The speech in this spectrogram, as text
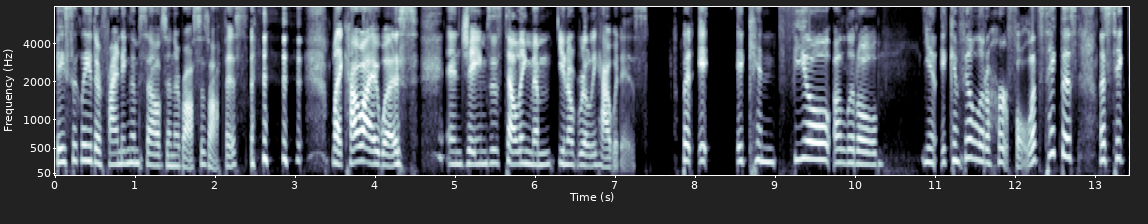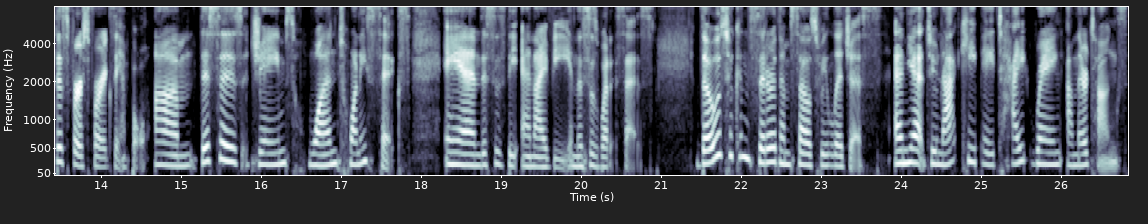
Basically, they're finding themselves in their boss's office, like how I was, and James is telling them, you know, really how it is. But it it can feel a little you know, it can feel a little hurtful. Let's take this. Let's take this verse for example. Um, this is James one twenty six, and this is the NIV, and this is what it says: Those who consider themselves religious and yet do not keep a tight ring on their tongues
